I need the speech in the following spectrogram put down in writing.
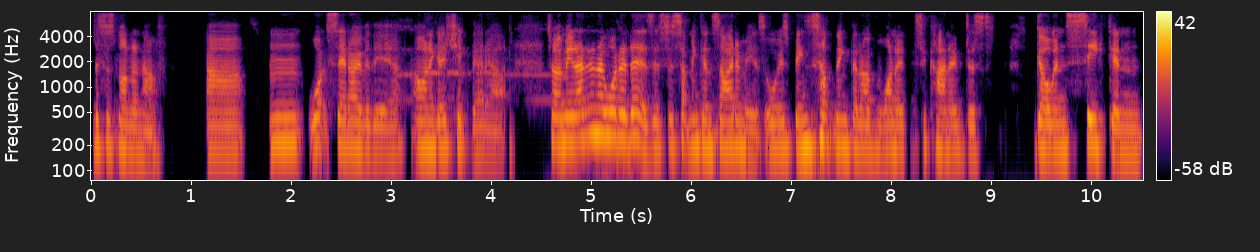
this is not enough. Uh, mm, what's that over there? I want to go check that out. So, I mean, I don't know what it is. It's just something inside of me. It's always been something that I've wanted to kind of just go and seek and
